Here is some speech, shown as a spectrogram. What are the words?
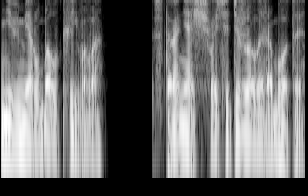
не в меру болтливого, сторонящегося тяжелой работы,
